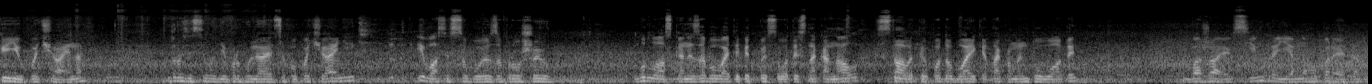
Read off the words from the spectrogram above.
Київ Почайна. Друзі, сьогодні прогуляються по Почайній і вас із собою запрошую. Будь ласка, не забувайте підписуватись на канал, ставити вподобайки та коментувати. Бажаю всім приємного перегляду.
